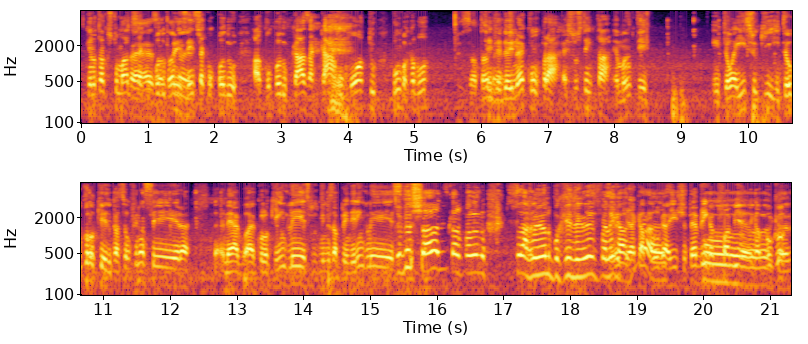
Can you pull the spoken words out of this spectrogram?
Porque não tá acostumado a É, sair comprando presente, comprando, ah, comprando casa, carro, moto, pumba, acabou. Você exatamente. entendeu? E não é comprar, é sustentar, é manter. Então é isso que. Então eu coloquei educação financeira, né? Agora coloquei inglês para os meninos aprenderem inglês. Você viu o Charles, cara, falando, arranhando um pouquinho de inglês, foi legal. Daqui a pouco a gente até brinca com o Fabiano. Daqui a pouco cara.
